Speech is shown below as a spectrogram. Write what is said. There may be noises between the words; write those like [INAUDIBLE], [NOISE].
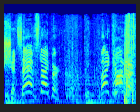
shit. Sam, sniper! Find cover!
